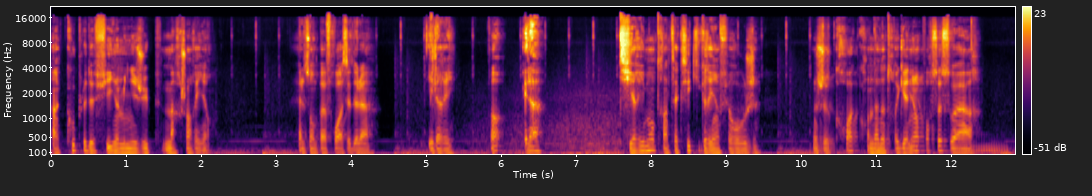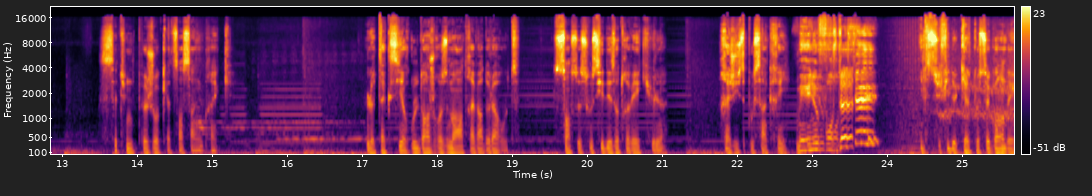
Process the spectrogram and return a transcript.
Un couple de filles en mini-jupe marche en riant. Elles ont pas froid, ces deux-là. Ils rient. Oh, et là? Thierry montre un taxi qui grille un feu rouge. Je crois qu'on a notre gagnant pour ce soir. C'est une Peugeot 405 break. Le taxi roule dangereusement en travers de la route, sans se soucier des autres véhicules. Régis pousse un cri. Mais ils nous foncent dessus Il suffit de quelques secondes et...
